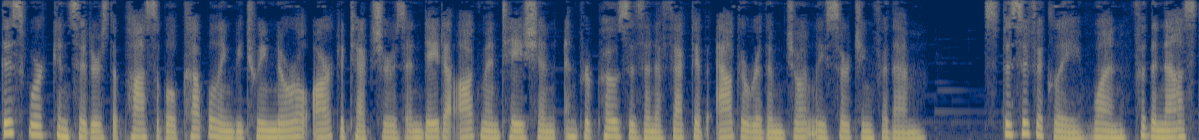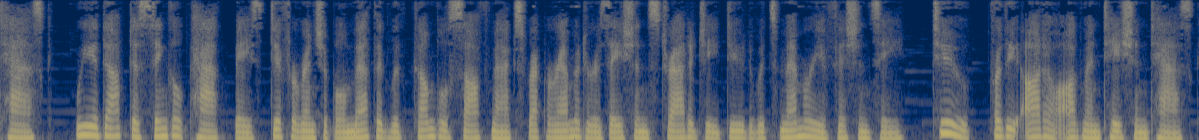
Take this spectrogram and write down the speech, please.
this work considers the possible coupling between neural architectures and data augmentation and proposes an effective algorithm jointly searching for them. Specifically, 1. For the NAS task, we adopt a single path based differentiable method with Gumbel softmax reparameterization strategy due to its memory efficiency. 2. For the auto augmentation task,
